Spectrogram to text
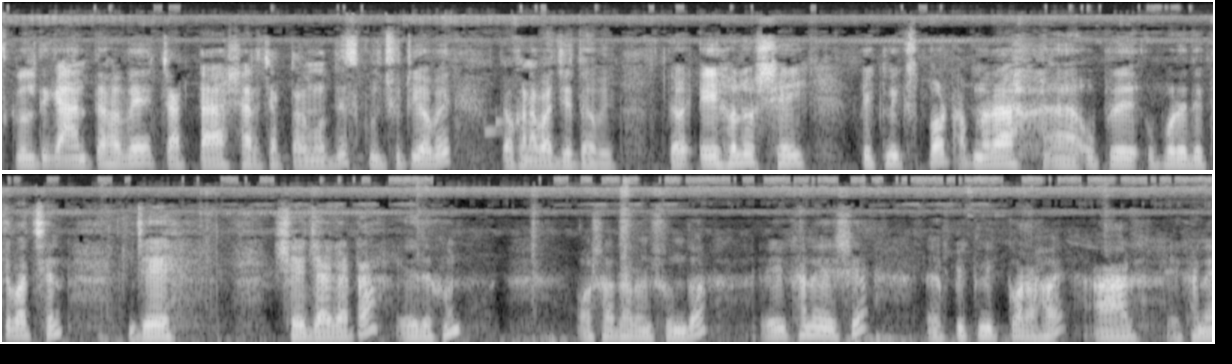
স্কুল থেকে আনতে হবে, চারটা, সাড়ে চারটার মধ্যে স্কুল ছুটি হবে, তখন আবার যেতে হবে। তো এই হলো সেই পিকনিক স্পট আপনারা উপরে উপরে দেখতে পাচ্ছেন যে সেই জায়গাটা, এই দেখুন, অসাধারণ সুন্দর। এইখানে এসে পিকনিক করা হয়, আর এখানে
